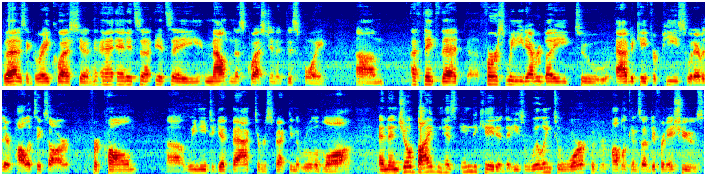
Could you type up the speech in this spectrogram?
That is a great question, and it's a it's a mountainous question at this point. Um, I think that uh, first we need everybody to advocate for peace, whatever their politics are, for calm. Uh, we need to get back to respecting the rule of law. And then Joe Biden has indicated that he's willing to work with Republicans on different issues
